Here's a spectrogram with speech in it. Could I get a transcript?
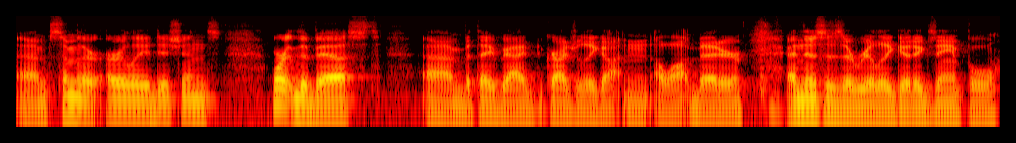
Um, some of their early editions weren't the best, um, but they've gradually gotten a lot better. And this is a really good example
